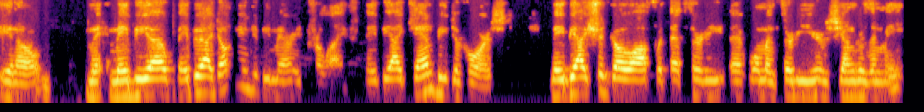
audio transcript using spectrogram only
you know, maybe uh, maybe I don't need to be married for life. Maybe I can be divorced. Maybe I should go off with that 30 that woman 30 years younger than me.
